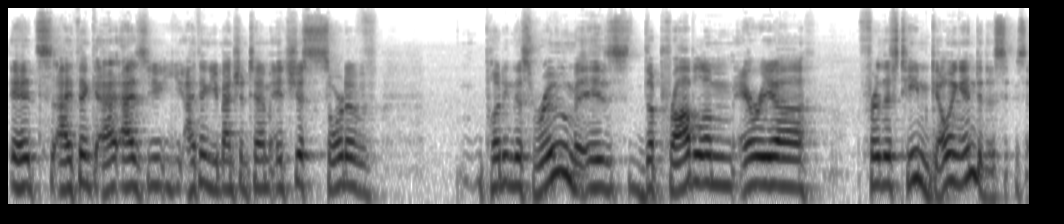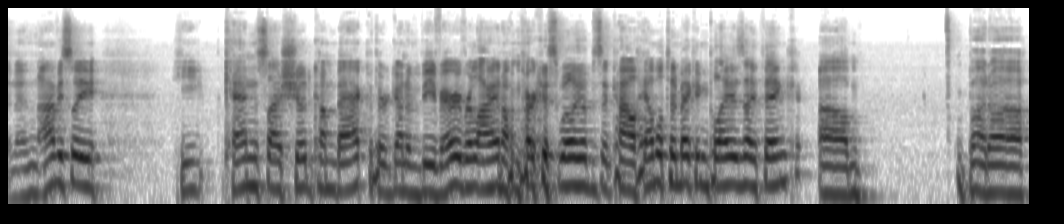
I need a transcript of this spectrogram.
it's I think as you I think you mentioned Tim. It's just sort of putting this room is the problem area for this team going into the season, and obviously he can slash should come back. They're going to be very reliant on Marcus Williams and Kyle Hamilton making plays. I think. Um, but uh,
